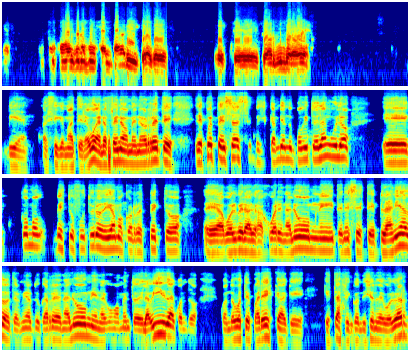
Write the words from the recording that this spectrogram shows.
que es un jugador que no puede faltar y creo que este, todo el mundo lo ve. Bien, así que Matera. Bueno, fenómeno, Rete. Después pensás, cambiando un poquito el ángulo, eh, ¿cómo ves tu futuro, digamos, con respecto eh, a volver a, jugar en Alumni? ¿Tenés este, planeado terminar tu carrera en Alumni en algún momento de la vida, cuando, cuando vos te parezca que, estás en condiciones de volver?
